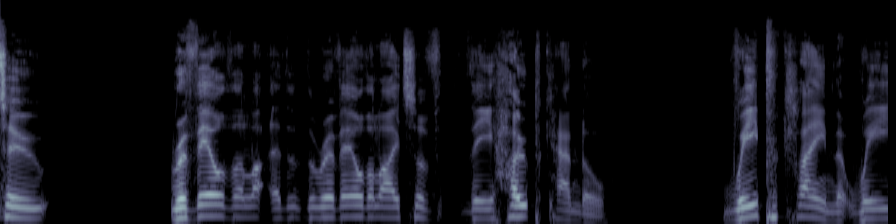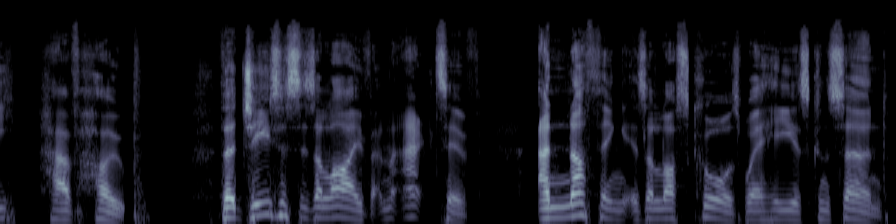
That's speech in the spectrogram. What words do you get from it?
to reveal the, the reveal the light of the hope candle, we proclaim that we have hope, that Jesus is alive and active, and nothing is a lost cause where he is concerned.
